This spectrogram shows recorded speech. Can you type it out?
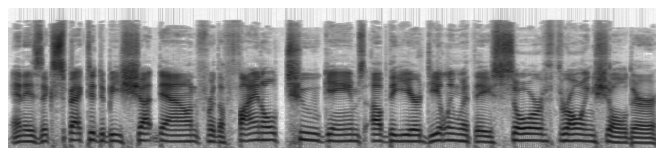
and is expected to be shut down for the final two games of the year, dealing with a sore throwing shoulder.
